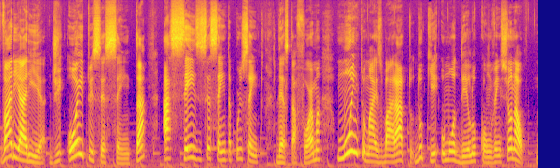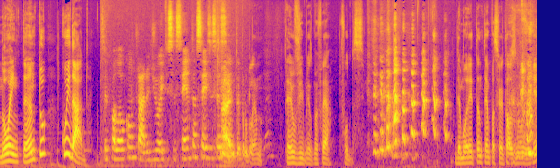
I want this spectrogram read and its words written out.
variaria de 8,60% a 6,60%. Desta forma, muito mais barato do que o modelo convencional. No entanto, cuidado. Você falou ao contrário, de 8,60 a 6,60. Ah, não tem problema. Eu vi mesmo, eu falei, ah, foda-se. Demorei tanto tempo para acertar os números aqui.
